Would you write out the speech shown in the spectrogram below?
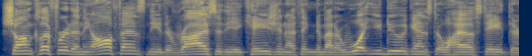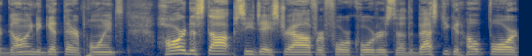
Sean Clifford and the offense need to rise to the occasion. I think no matter what you do against Ohio State, they're going to get their points. Hard to stop CJ Stroud for four quarters, so the best you can hope for.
